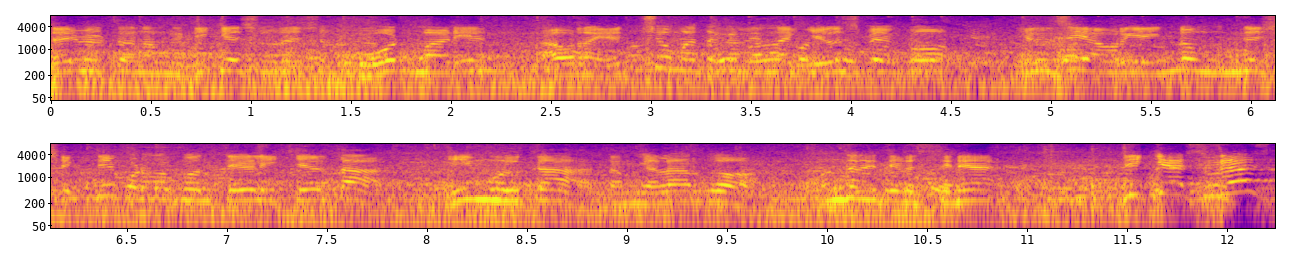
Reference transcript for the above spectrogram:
ದಯವಿಟ್ಟು ನಮಗೆ ಡಿ ಕೆ ಸುರೇಶ್ ಅವರು ವೋಟ್ ಮಾಡಿ, ಅವ್ರನ್ನ ಹೆಚ್ಚು ಮತಗಳಿಂದ ಗೆಲ್ಲಿಸಬೇಕು. ಗೆಲ್ಲಿಸಿ ಅವರಿಗೆ ಇನ್ನೂ ಮುಂದೆ ಶಕ್ತಿ ಕೊಡಬೇಕು ಅಂತೇಳಿ ಕೇಳ್ತಾ ಈ ಮೂಲಕ ತಮಗೆಲ್ಲರಿಗೂ ವಂದನೆ ತಿಳಿಸ್ತೀನಿ. D K Suresh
